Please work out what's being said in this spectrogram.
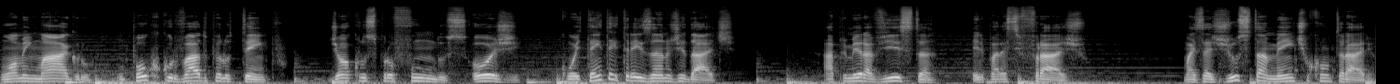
um homem magro, um pouco curvado pelo tempo, de óculos profundos, hoje, com 83 anos de idade. À primeira vista, ele parece frágil, mas é justamente o contrário.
